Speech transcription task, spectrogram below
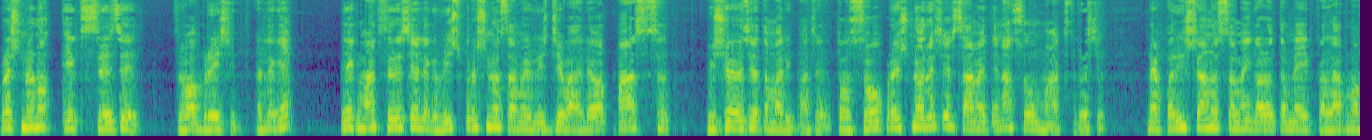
પ્રશ્નનો એક છે જવાબ રહેશે. એટલે કે એક માર્ક્સ રહેશે એટલે કે વીસ પ્રશ્નો સામે વીસ જેવા, એટલે પાંચ વિષયો છે તમારી પાસે. તો સો પ્રશ્નો રહેશે, સામે તેના સો માર્ક્સ રહેશે. અને પરીક્ષાનો સમયગાળો તમને એક કલાકનો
